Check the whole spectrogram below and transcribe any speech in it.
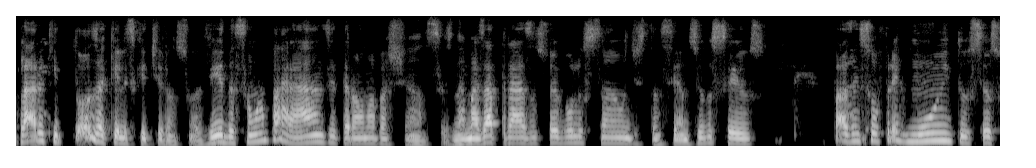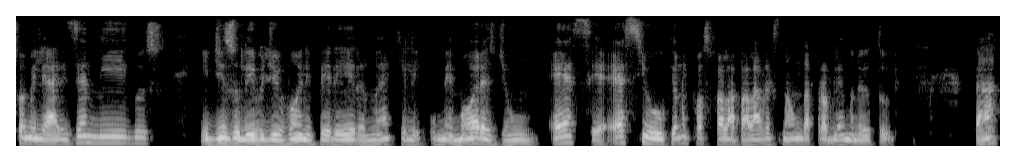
Claro que todos aqueles que tiram sua vida são amparados e terão novas chances, né? mas atrasam sua evolução, distanciando-se dos seus, fazem sofrer muito os seus familiares e amigos, e diz o livro de Ivone Pereira, não é aquele, o Memórias de um S, SU, que eu não posso falar a palavra, senão dá problema no YouTube. Tá?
